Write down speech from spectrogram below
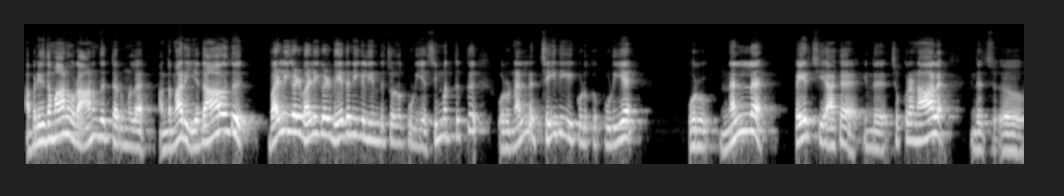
அபரிதமான ஒரு ஆனந்த தருமில் அந்த மாதிரி ஏதாவது வழிகள் வழிகள் வேதனைகள் என்று சொல்லக்கூடிய சிம்மத்துக்கு ஒரு நல்ல செய்தியை கொடுக்கக்கூடிய ஒரு நல்ல பயிற்சியாக இந்த சுக்கரனால் இந்த சு-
